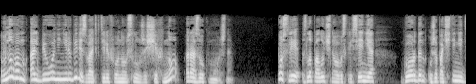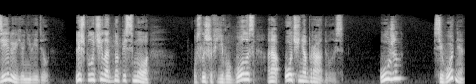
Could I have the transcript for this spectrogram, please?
В Новом Альбионе не любили звать к телефону служащих, но разок можно. После злополучного воскресенья Гордон уже почти неделю ее не видел. Лишь получил одно письмо. Услышав его голос, она очень обрадовалась. «Ужин? Сегодня?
